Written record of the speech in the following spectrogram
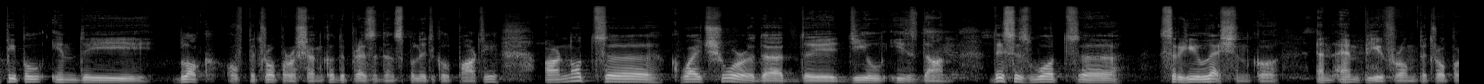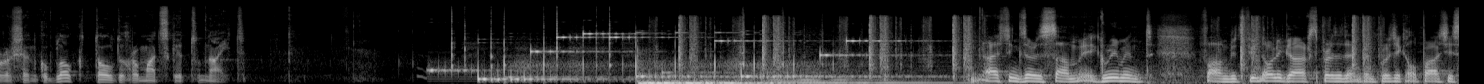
people in the bloc of Petro Poroshenko, the president's political party, are not uh, quite sure that the deal is done. This is what uh, Sergei Leshchenko an MP from Petro Poroshenko bloc told Hromadske tonight. I think there is some agreement found between oligarchs, president, and political parties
